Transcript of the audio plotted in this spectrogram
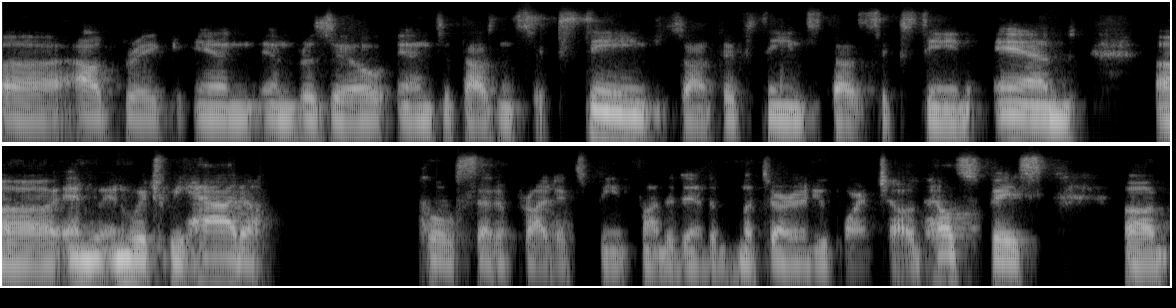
uh, outbreak in, in Brazil in 2016, 2015, 2016, and, uh, and in which we had a whole set of projects being funded in the maternal newborn child health space um,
